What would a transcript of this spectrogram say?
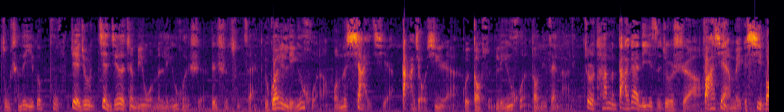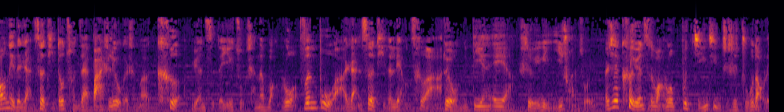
组成的一个部分，这也就是间接的证明我们灵魂是真实存在的。有关于灵魂啊，我们的下一期啊大角星人会告诉你灵魂到底在哪里。就是他们大概的意思就是啊，发现每个细胞内的染色体都存在八十六个什么氪原子的一个组成的网络，分布啊染色体的两侧啊，对我们 DNA 啊是有一个遗传作用。而这些氪原子的网络不仅仅只是主导了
